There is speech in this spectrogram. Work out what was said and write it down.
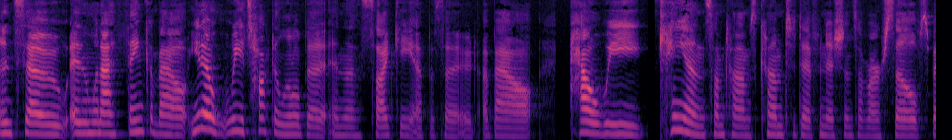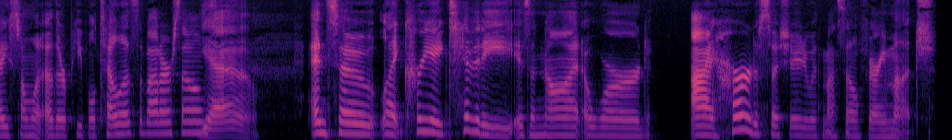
And so and when I think about, you know, we talked a little bit in the psyche episode about how we can sometimes come to definitions of ourselves based on what other people tell us about ourselves. yeah. And so like creativity is not a word I heard associated with myself very much.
